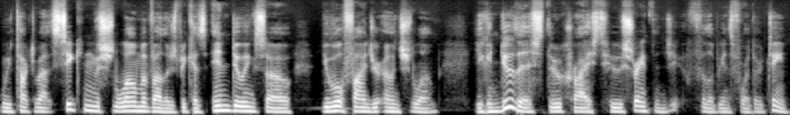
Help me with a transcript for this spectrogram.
we talked about seeking the shalom of others because in doing so, you will find your own shalom. You can do this through Christ who strengthens you, Philippians 4.13.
